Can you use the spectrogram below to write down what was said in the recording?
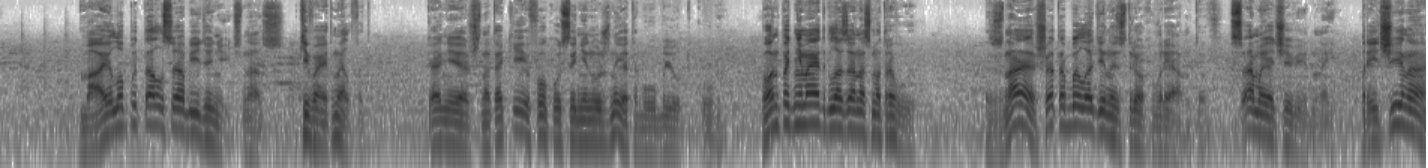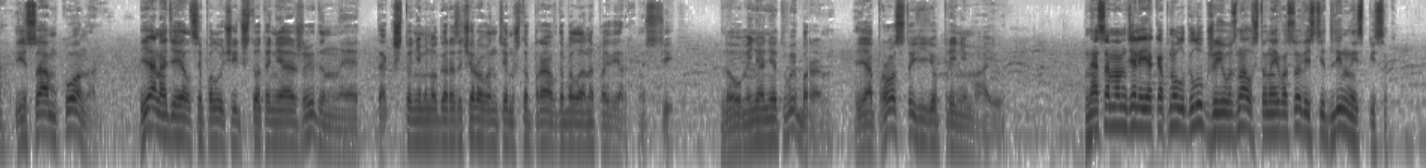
«Майло пытался объединить нас», — кивает Мелфорд. «Конечно, такие фокусы не нужны этому ублюдку». Он поднимает глаза на смотровую. «Знаешь, это был один из трех вариантов. Самый очевидный. Причина и сам Конор. Я надеялся получить что-то неожиданное, так что немного разочарован тем, что правда была на поверхности. Но у меня нет выбора. Я просто ее принимаю». На самом деле я копнул глубже и узнал, что на его совести длинный список.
